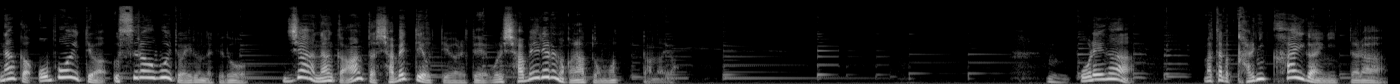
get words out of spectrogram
なんか覚えては、うっすら覚えてはいるんだけど、じゃあなんかあんた喋ってよって言われて、俺喋れるのかなと思ったのよ。うん、俺が、まあ、多分仮に海外に行ったら、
